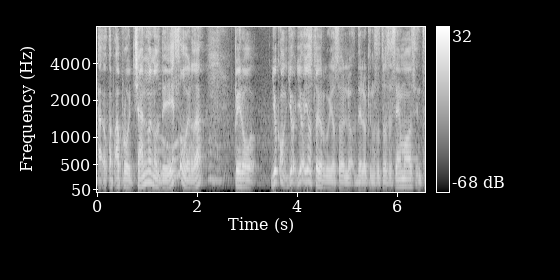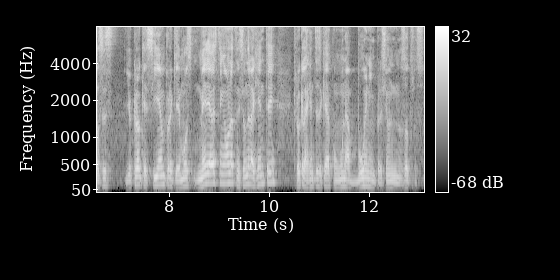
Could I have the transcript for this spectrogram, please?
a- a- aprovechándonos de eso, ¿verdad? Pero yo, yo, yo, yo estoy orgulloso de lo, de lo que nosotros hacemos, entonces yo creo que siempre que hemos, media vez tengamos la atención de la gente, creo que la gente se queda con una buena impresión de nosotros,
